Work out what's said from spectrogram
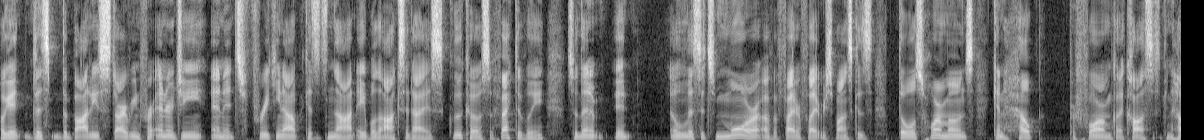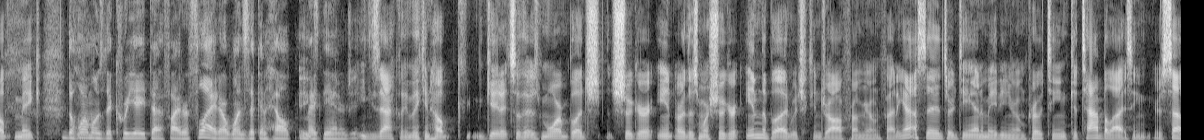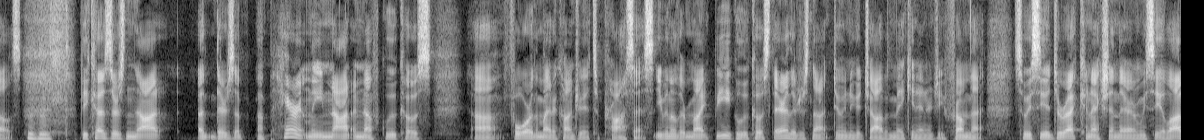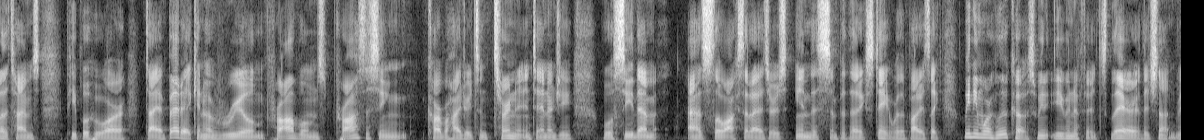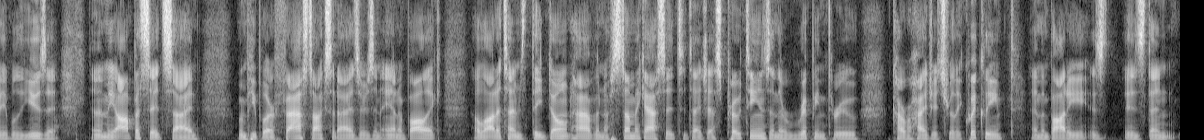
okay, this the body's starving for energy and it's freaking out because it's not able to oxidize glucose effectively. So then it, it elicits more of a fight or flight response because those hormones can help perform glycolysis, can help make The hormones that create that fight or flight are ones that can help Ex- make the energy. Exactly. They can help get it so there's more blood sh- sugar in, or there's more sugar in the blood, which you can draw from your own fatty acids or deaminating your own protein, catabolizing your cells. Mm-hmm. Because there's not, a, there's a, apparently not enough glucose uh, for the mitochondria to process. Even though there might be glucose there, they're just not doing a good job of making energy from that. So we see a direct connection there, and we see a lot of the times people who are diabetic and have real problems processing carbohydrates and turning it into energy, we'll see them as slow oxidizers in this sympathetic state where the body's like, we need more glucose. We, even if it's there, they're just not able to use it. And then the opposite side, when people are fast oxidizers and anabolic, a lot of times they don't have enough stomach acid to digest proteins and they're ripping through carbohydrates really quickly. And the body is is then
